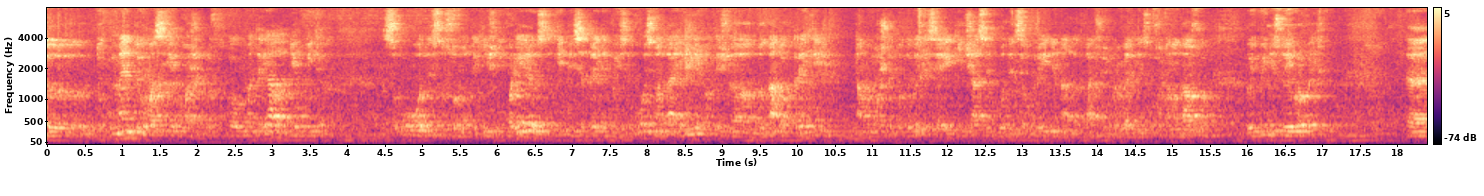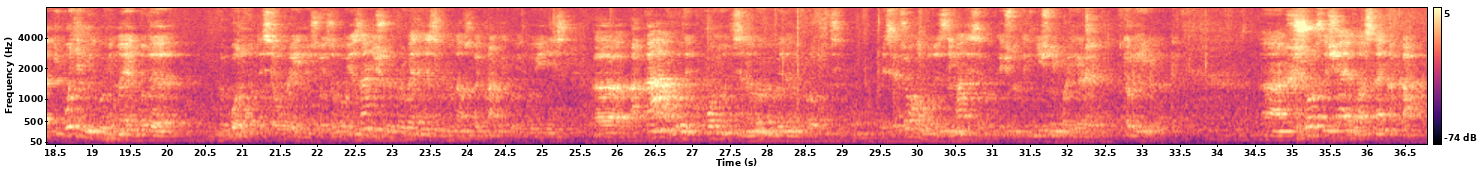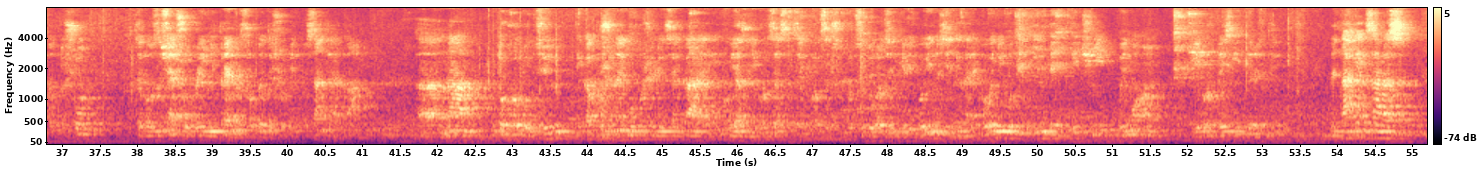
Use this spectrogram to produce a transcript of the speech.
документи у вас є в ваших додаткових матеріалах, є витяг з угоди стосовно технічних бар'єрів, статті 53-58, да, і є фактично додаток третій, там ви можете подивитися, який час відбудеться в Україні на адаптацію і приведення свого законодавства відповідність до європейського. Е, І потім, відповідно, як буде виконуватися Україною свої зобов'язання щодо приведення законодавства і практики відповідність, е, АК буде поповнюватися новими видами продукції. Після цього будуть зніматися фактично технічні бар'єри в торгівлі. Е, Що власне АК? Тобто, що це означає, що Україні треба зробити, щоб підписати АК Е, на ту продукцію, яка поширює, яку поширюється АК і пов'язані процеси, це процес процедури оцінки відповідності і так далі, повинні бути ідентичні вимогам європейських директив. Не так, як зараз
